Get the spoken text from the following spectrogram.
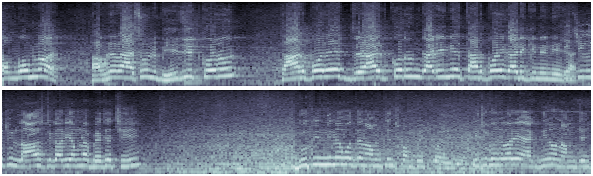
সম্ভব নয়। আপনারা আসুন ভিজিট করুন তারপরে ড্রাইভ করুন গাড়ি নিয়ে তারপরে গাড়ি কিনে নিয়ে কিছু কিছু লাস্ট গাড়ি আমরা বেচেছি। দু তিন দিনের মধ্যে নাম চেঞ্জ কমপ্লিট করে দিয়েছি। কিছু কিছু গাড়ি একদিনও নাম চেঞ্জ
